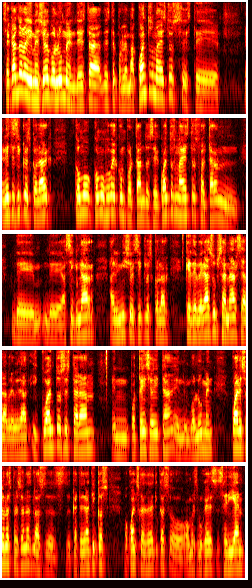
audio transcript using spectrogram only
Sacando la dimensión, el volumen de, esta, de este problema, ¿cuántos maestros este, en este ciclo escolar, cómo, cómo fue comportándose? ¿Cuántos maestros faltaron de asignar al inicio del ciclo escolar que deberá subsanarse a la brevedad? ¿Y cuántos estarán en potencia ahorita, en, volumen? ¿Cuáles son las personas, los, catedráticos, o cuántos catedráticos o hombres y mujeres serían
